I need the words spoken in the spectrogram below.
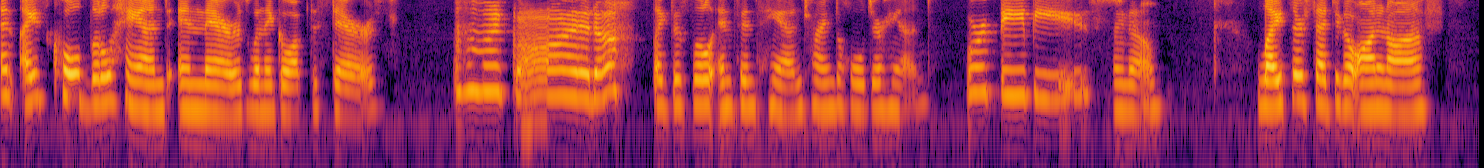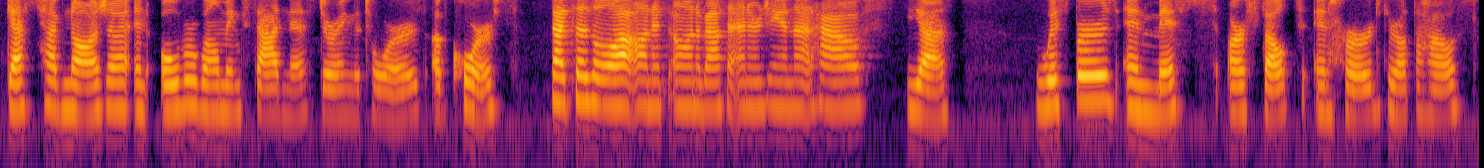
an ice cold little hand in theirs when they go up the stairs. Oh my god. Like this little infant's hand trying to hold your hand. Or babies. I know. Lights are said to go on and off. Guests have nausea and overwhelming sadness during the tours, of course. That says a lot on its own about the energy in that house. Yeah. Whispers and mists are felt and heard throughout the house.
